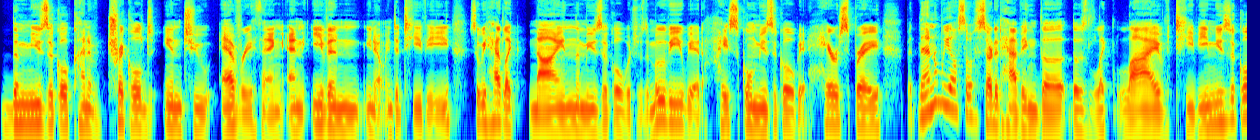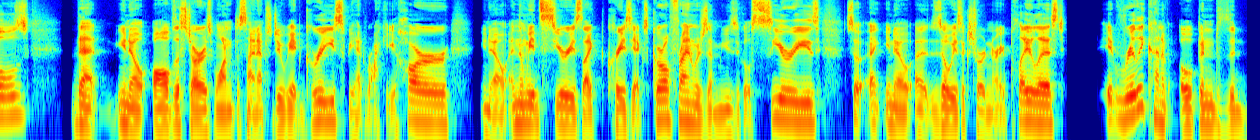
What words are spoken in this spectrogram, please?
the musical kind of trickled into everything and even, you know, into TV. So we had like Nine the musical, which was a movie, we had High School Musical, we had Hairspray, but then we also started having the those like live TV musicals that you know all the stars wanted to sign up to do. We had Grease, we had Rocky Horror, you know, and then we had series like Crazy Ex Girlfriend, which is a musical series. So uh, you know, uh, Zoey's Extraordinary Playlist. It really kind of opened the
